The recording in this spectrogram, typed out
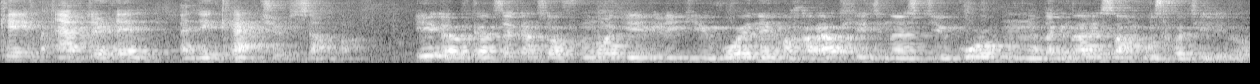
came after him and they captured Samba. И в конце концов многие великие воины Махарадхи династии Гуру догнали Самбу и схватили его.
